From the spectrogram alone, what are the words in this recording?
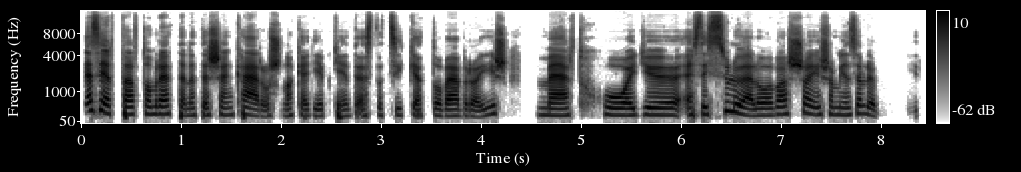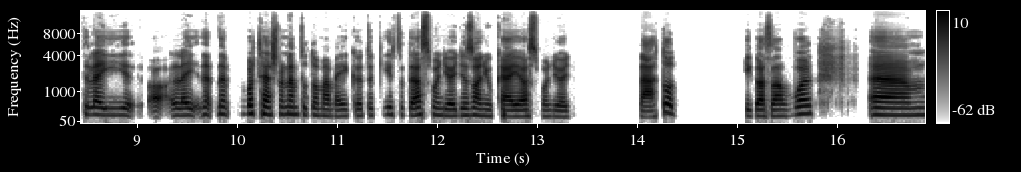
ezért tartom rettenetesen károsnak egyébként ezt a cikket továbbra is, mert hogy ezt egy szülő elolvassa, és ami az előbb itt leír, le, nem, nem, bocsáss, mert nem tudom már melyik kötök írta, de azt mondja, hogy az anyukája azt mondja, hogy látod, igazam volt. Um,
